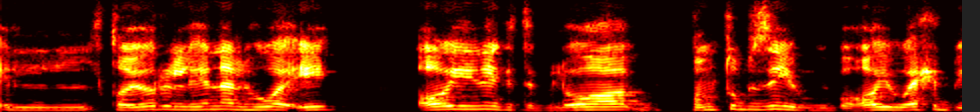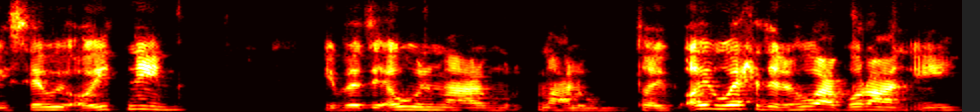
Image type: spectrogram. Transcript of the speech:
التيار اللي هنا اللي هو إيه؟ I negative اللي هو قيمته بزيرو يبقى I واحد بيساوي I اتنين. يبقى دي أول معلومة. طيب I واحد اللي هو عبارة عن إيه؟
